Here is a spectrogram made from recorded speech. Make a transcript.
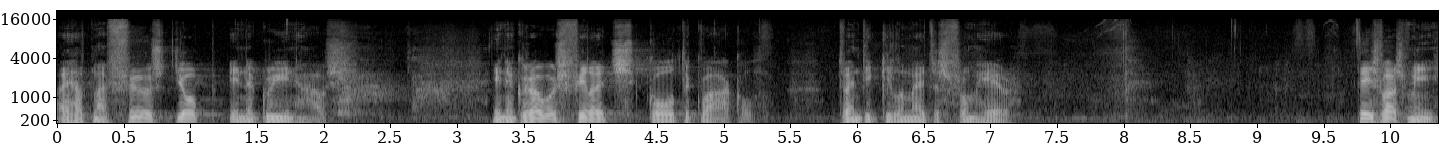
I had my first job in a greenhouse in a growers village called the Kwakel, 20 kilometers from here. This was me,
